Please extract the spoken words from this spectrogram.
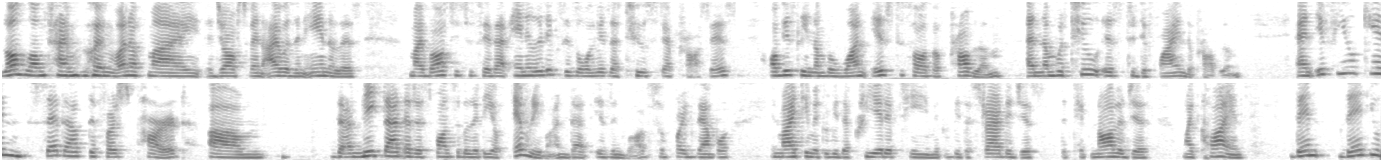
long long time ago in one of my jobs when i was an analyst my boss used to say that analytics is always a two step process. Obviously, number one is to solve a problem, and number two is to define the problem. And if you can set up the first part, um, that make that a responsibility of everyone that is involved. So, for example, in my team, it will be the creative team, it will be the strategist, the technologist, my clients. Then, then you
